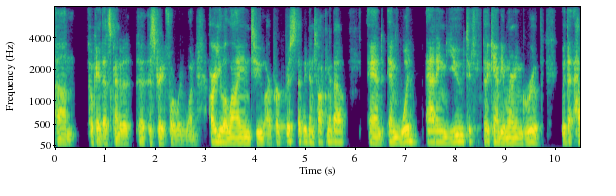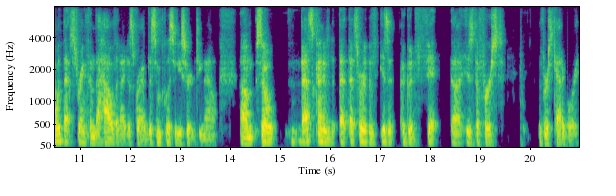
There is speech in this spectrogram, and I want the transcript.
Um, okay, that's kind of a, a straightforward one. Are you aligned to our purpose that we've been talking about? And and would adding you to the Cambium Learning Group would that how would that strengthen the how that I described the simplicity certainty now? Um, so that's kind of that that sort of is it a good fit uh, is the first the first category.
